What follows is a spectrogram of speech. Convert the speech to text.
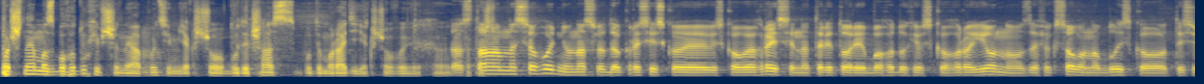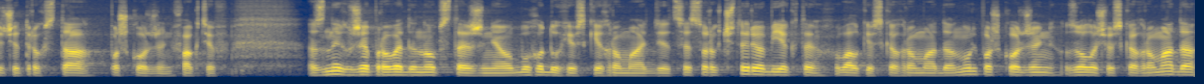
Почнемо з Богодухівщини, а потім, якщо буде час, будемо раді, якщо ви е, Да, Станом на сьогодні, внаслідок російської військової агресії на території Богодухівського району зафіксовано близько 1300 пошкоджень фактів. З них вже проведено обстеження у Богодухівській громаді. Це 44 об'єкти, Валківська громада 0 пошкоджень, Золочівська громада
